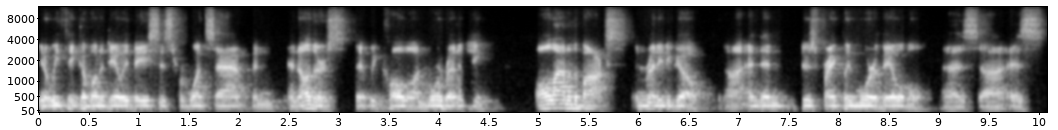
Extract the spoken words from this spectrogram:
you know, we think of on a daily basis from WhatsApp and, and others that we call on more readily, all out of the box and ready to go. Uh, and then there's frankly more available as, uh, as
